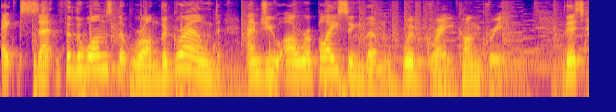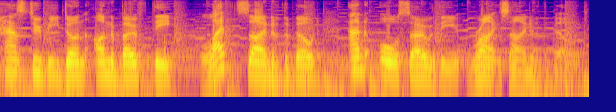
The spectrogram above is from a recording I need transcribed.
except for the ones that were on the ground and you are replacing them with grey concrete. This has to be done on both the left side of the build and also the right side of the build.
